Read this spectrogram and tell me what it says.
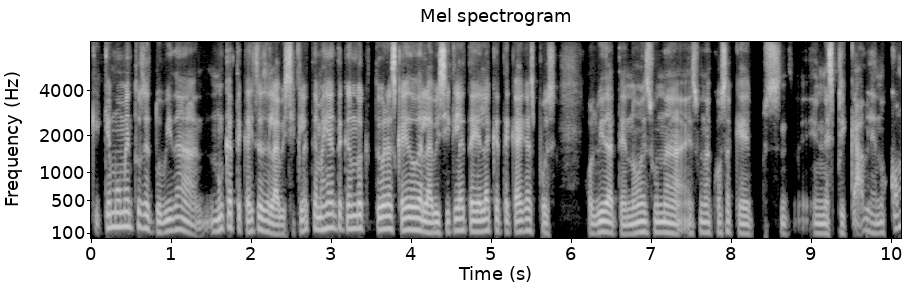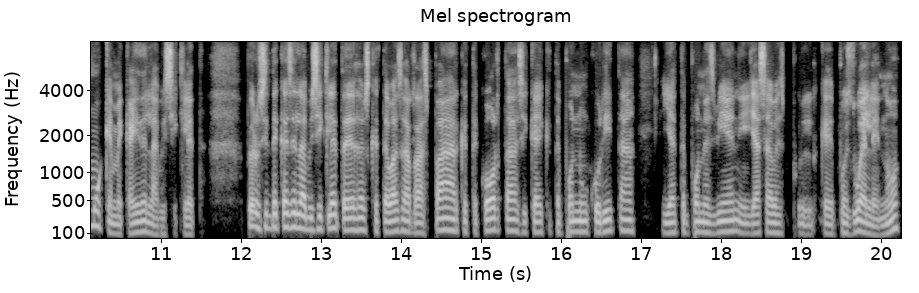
¿Qué, momentos de tu vida nunca te caíste de la bicicleta? Imagínate que nunca te hubieras caído de la bicicleta y la que te caigas, pues olvídate, ¿no? Es una, es una cosa que pues, inexplicable, ¿no? ¿Cómo que me caí de la bicicleta? Pero si te caes de la bicicleta, ya sabes que te vas a raspar, que te cortas y que que te pone un curita y ya te pones bien y ya sabes pues, que pues duele, ¿no?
